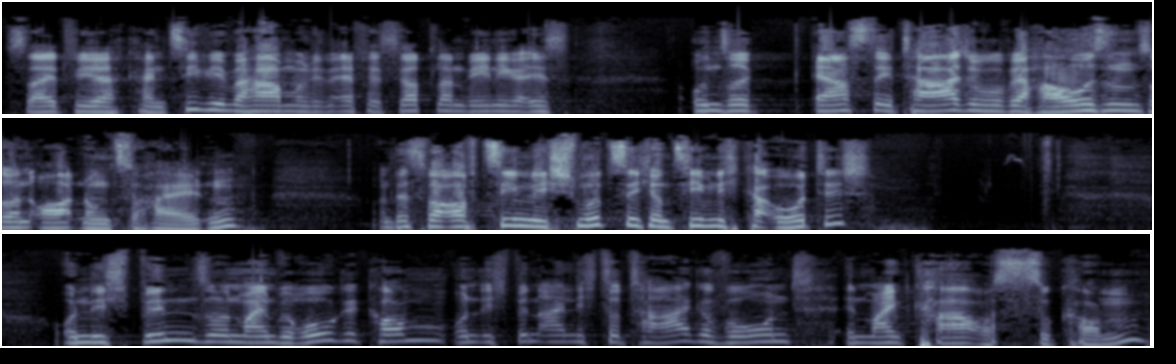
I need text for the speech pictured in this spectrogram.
seit wir kein Zivi mehr haben und den FSJ-Lern weniger ist, unsere erste Etage, wo wir hausen, so in Ordnung zu halten. Und das war oft ziemlich schmutzig und ziemlich chaotisch. Und ich bin so in mein Büro gekommen und ich bin eigentlich total gewohnt, in mein Chaos zu kommen.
